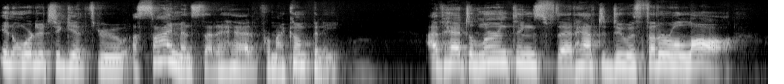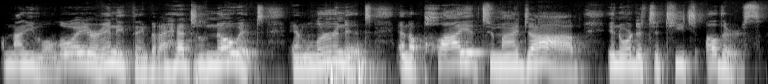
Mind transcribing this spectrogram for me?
in order to get through assignments that I had for my company. I've had to learn things that have to do with federal law. I'm not even a lawyer or anything, but I had to know it and learn it and apply it to my job in order to teach others.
